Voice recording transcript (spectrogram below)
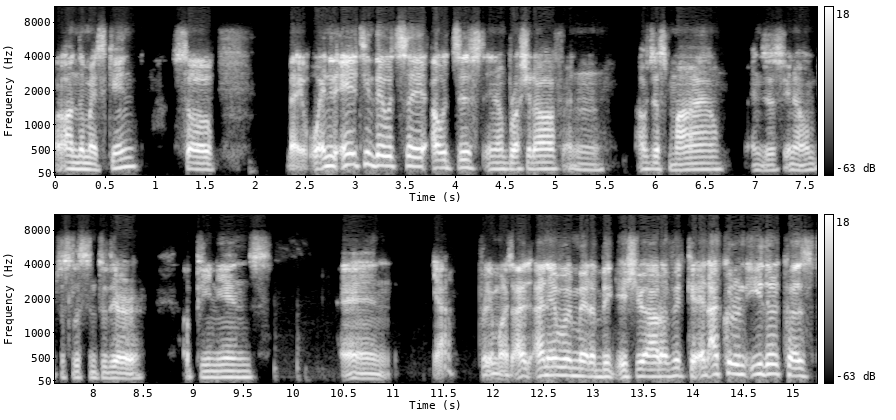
or under my skin. So like when anything they would say, I would just you know brush it off and I would just smile and just you know just listen to their opinions and yeah, pretty much. I, I never made a big issue out of it. and I couldn't either because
